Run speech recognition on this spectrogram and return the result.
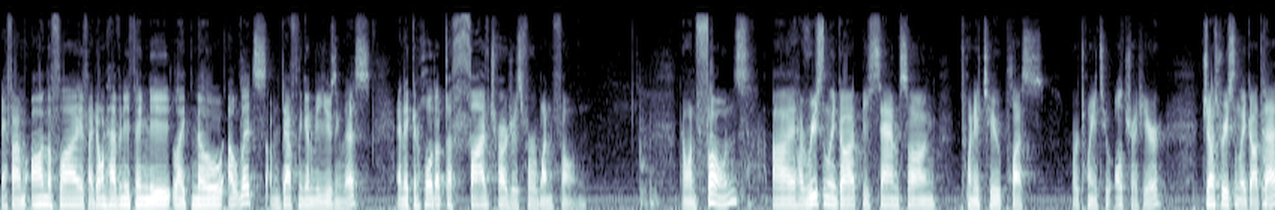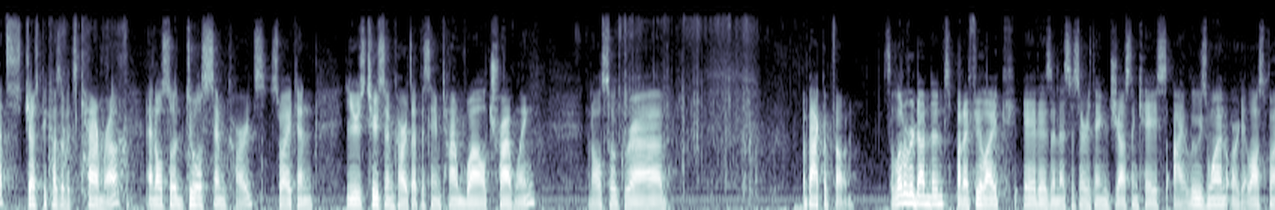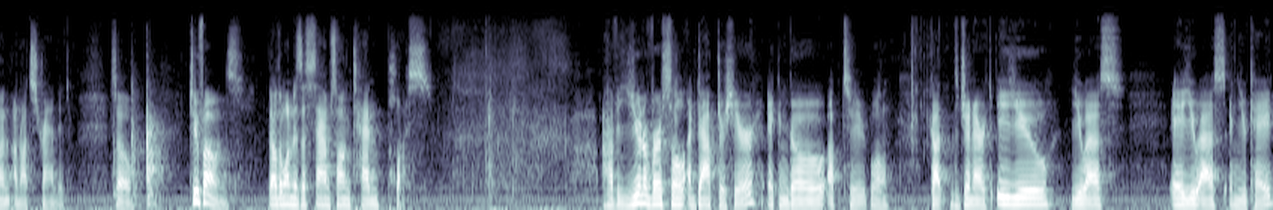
If I'm on the fly, if I don't have anything need, like no outlets, I'm definitely gonna be using this. And it can hold up to five chargers for one phone. Now on phones, I have recently got the Samsung 22 Plus or 22 Ultra here. Just recently got that just because of its camera and also dual SIM cards. So I can use two SIM cards at the same time while traveling. And also grab a backup phone. It's a little redundant, but I feel like it is a necessary thing just in case I lose one or get lost one, I'm not stranded. So two phones, the other one is a Samsung 10 Plus. I have a universal adapter here. It can go up to, well, got the generic EU, US, AUS, and UK.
